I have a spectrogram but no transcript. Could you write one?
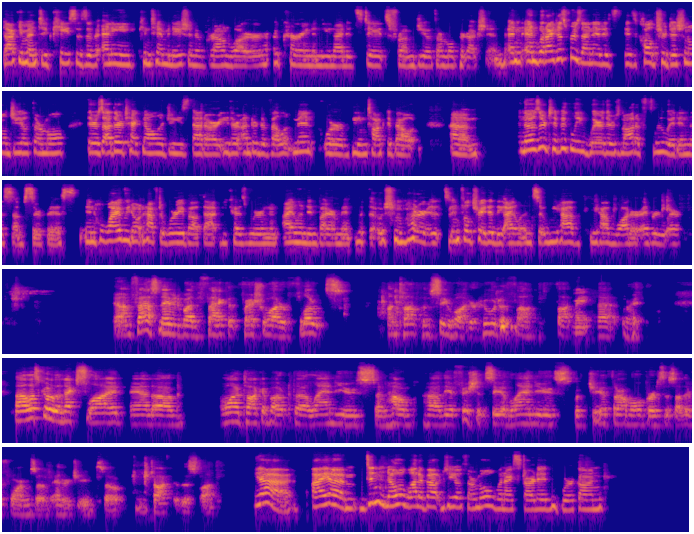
documented cases of any contamination of groundwater occurring in the United States from geothermal production. And, and what I just presented is, is called traditional geothermal. There's other technologies that are either under development or being talked about um, and those are typically where there's not a fluid in the subsurface. In Hawaii, we don't have to worry about that because we're in an island environment with the ocean water. It's infiltrated the island, so we have we have water everywhere. Yeah, I'm fascinated by the fact that fresh water floats on top of seawater. Who would have thought, thought Right. that, right? Uh, let's go to the next slide and, um, I want to talk about, uh, land use and how, uh, the efficiency of land use with geothermal versus other forms of energy. So talk to this one? Yeah, I um didn't know a lot about geothermal when I started work on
